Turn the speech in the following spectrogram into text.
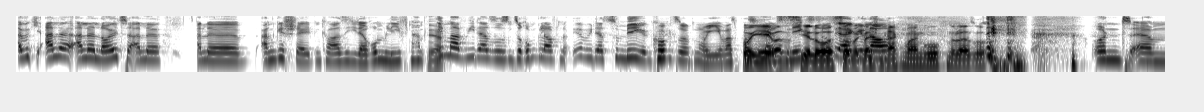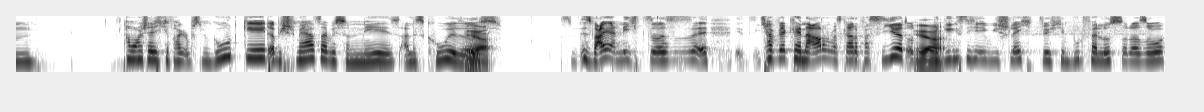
aber wirklich alle, alle Leute, alle, alle Angestellten quasi, die da rumliefen, haben Ja. immer wieder so, sind so rumgelaufen und immer wieder zu mir geguckt, so, oh je, was Oh passiert je, als was ist hier los? Ja, Sollen wir gleich genau. einen Krankenwagen rufen oder so? Und ähm, haben auch ständig gefragt, ob es mir gut geht, ob ich Schmerzen habe. Ich so, nee, ist alles cool. So, Ja. ich, es, war ja nichts. So, ist, äh, ich habe ja keine Ahnung, was gerade passiert und Ja. mir ging es nicht irgendwie schlecht durch den Blutverlust oder so.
